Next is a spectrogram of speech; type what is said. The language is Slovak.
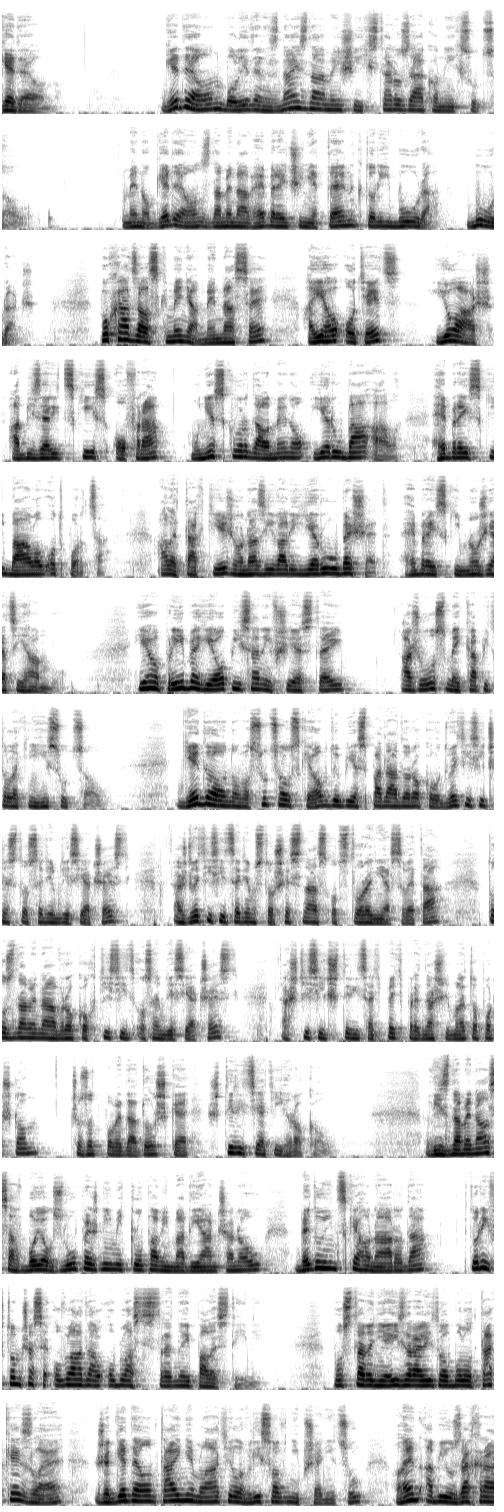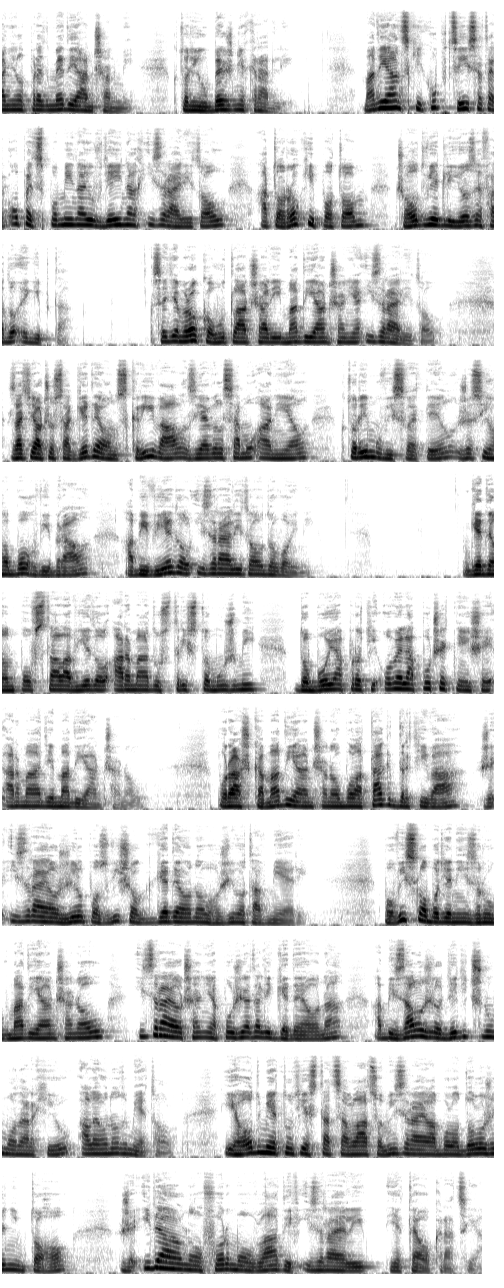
Gedeon Gedeon bol jeden z najznámejších starozákonných sudcov. Meno Gedeon znamená v hebrejčine ten, ktorý búra, búrač. Pochádzal z kmeňa Menase a jeho otec, Joáš Abizerický z Ofra, mu neskôr dal meno Jerubáal, hebrejský bálov odporca. Ale taktiež ho nazývali Jerú Bešet, hebrejský množiaci hambu. Jeho príbeh je opísaný v 6 až v 8. kapitole knihy sudcov. Gedeonovo sudcovské obdobie spadá do rokov 2676 až 2716 od stvorenia sveta, to znamená v rokoch 1086 až 1045 pred našim letopočtom, čo zodpoveda dĺžke 40 rokov. Vyznamenal sa v bojoch s lúpežnými tlupami Madiančanov, beduínskeho národa, ktorý v tom čase ovládal oblasť strednej Palestíny. Postavenie Izraelitov bolo také zlé, že Gedeon tajne mlátil v lisovni pšenicu, len aby ju zachránil pred Mediančanmi, ktorí ju bežne kradli. Madianskí kupci sa tak opäť spomínajú v dejinách Izraelitov a to roky potom, čo odviedli Jozefa do Egypta. Sedem rokov utláčali Madiančania Izraelitov. Zatiaľ, čo sa Gedeon skrýval, zjavil sa mu aniel, ktorý mu vysvetlil, že si ho Boh vybral, aby viedol Izraelitov do vojny. Gedeon povstal a viedol armádu s 300 mužmi do boja proti oveľa početnejšej armáde Madiančanov. Porážka Madiančanov bola tak drtivá, že Izrael žil po zvyšok Gedeonovho života v miery. Po vyslobodení z rúk Madiančanov Izraelčania požiadali Gedeona, aby založil dedičnú monarchiu, ale on odmietol. Jeho odmietnutie stať sa vládcom Izraela bolo doložením toho, že ideálnou formou vlády v Izraeli je teokracia.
